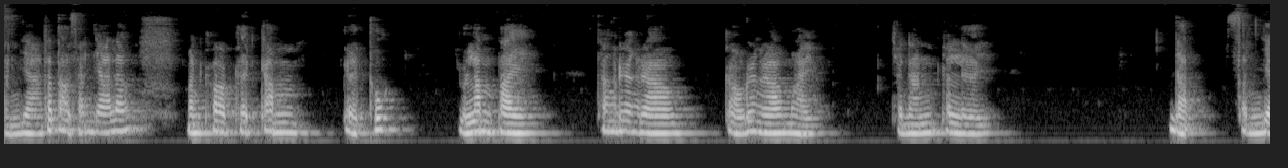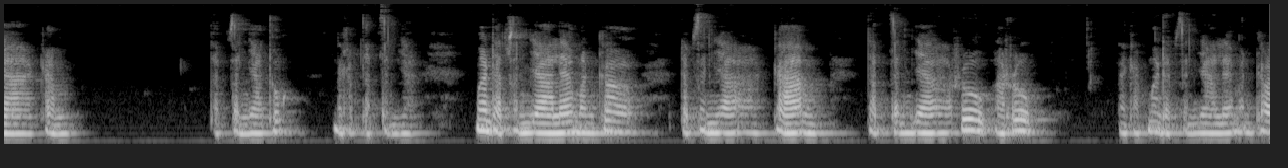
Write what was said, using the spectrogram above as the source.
สัญญา ถ้าต่อสัญญาแล้ว มันก็เกิดกรรมเกิดทุกข์อยู่ล่ำไป ทั้งเรื่องราวเก่าเรื่องราวใหม่ ฉะนั้นก็เลย ดับสัญญากรรม ดับสัญญาทุกนะครับ ดับสัญญา เมื่อดับสัญญาแล้วมันก็ดับสัญญากาม ดับสัญญารูปอรูปนะครับ เมื่อดับสัญญาแล้วมันก็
